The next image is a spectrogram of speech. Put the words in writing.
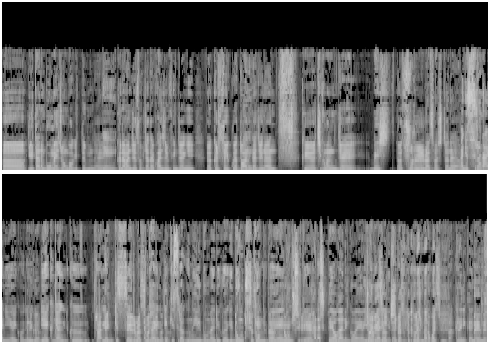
어 일단은 몸에 좋은 거기 때문에 네. 그나마 이제 소비자들 관심이 굉장히 어, 끌수 있고요. 또한 네. 가지는 그 지금은 이제 매시 어, 술을 말씀하셨잖아요. 아니요 술은 아니에요 이거는. 아닌가요? 예, 그냥 그 아, 엑기스를 말씀하시는 거죠? 엑기스라고는 일본 말이고요. 이게 농축액. 죄송합니다. 네, 농축액. 농축액. 하나씩 배워가는 거예요. 일본 저희 회사 말입니다. 집에서도 그거 지금 하고 있습니다. 그러니까요. 네네.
